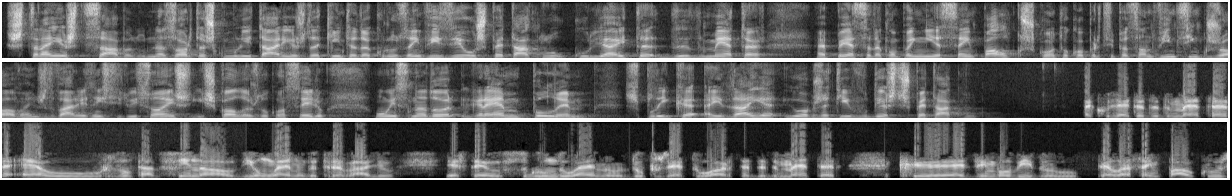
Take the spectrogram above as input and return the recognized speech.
Estreia este sábado, nas hortas comunitárias da Quinta da Cruz, em Viseu, o espetáculo Colheita de Demeter. A peça da companhia Sem Palcos conta com a participação de 25 jovens de várias instituições e escolas do Conselho. O encenador Graham Polem explica a ideia e o objetivo deste espetáculo a colheita de Demeter é o resultado final de um ano de trabalho. Este é o segundo ano do projeto Horta de Demeter, que é desenvolvido pela Sem Palcos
